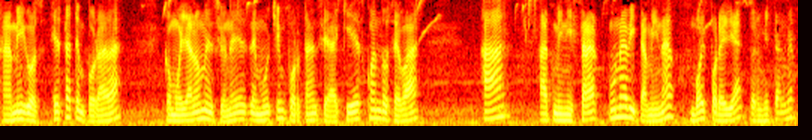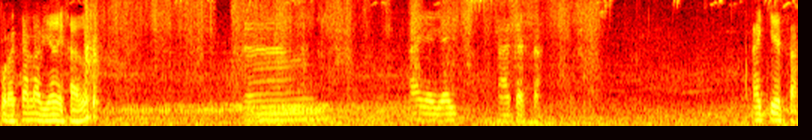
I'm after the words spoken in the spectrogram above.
Amigos, esta temporada, como ya lo mencioné, es de mucha importancia. Aquí es cuando se va a administrar una vitamina. Voy por ella, permítanme, por acá la había dejado. Ah, ay, ay, ay. Acá está. Aquí está.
